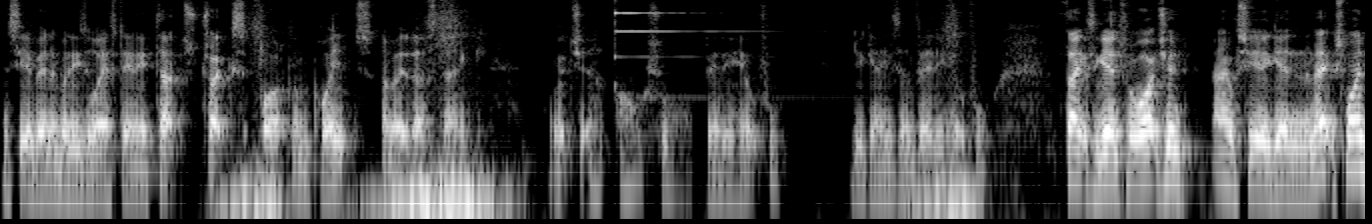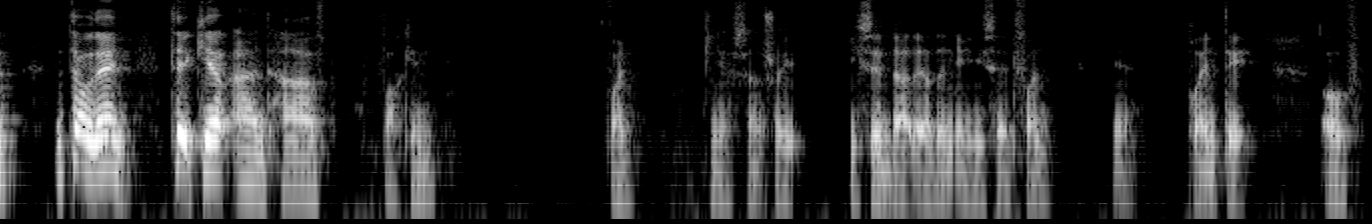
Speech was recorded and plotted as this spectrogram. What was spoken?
and see if anybody's left any tips, tricks or complaints about this tank, which uh, oh, are also very helpful. You guys are very helpful. Thanks again for watching. I'll see you again in the next one. Until then, take care and have fucking fun. Yes, that's right. You said that there, didn't you? You said fun. Yeah, plenty of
